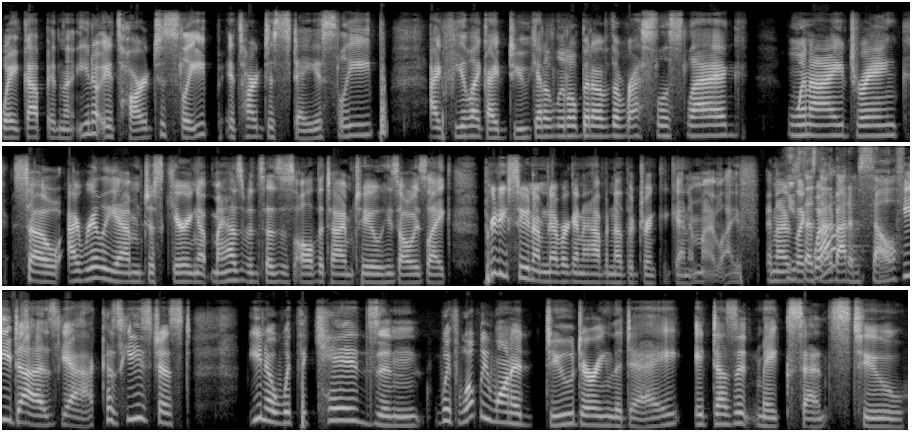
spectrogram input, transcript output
wake up in the you know it's hard to sleep. It's hard to stay asleep. I feel like I do get a little bit of the restless leg when I drink. So I really am just gearing up. My husband says this all the time too. He's always like, pretty soon I'm never going to have another drink again in my life. And I was he like, says well, about himself. he does. Yeah. Cause he's just, you know, with the kids and with what we want to do during the day, it doesn't make sense to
